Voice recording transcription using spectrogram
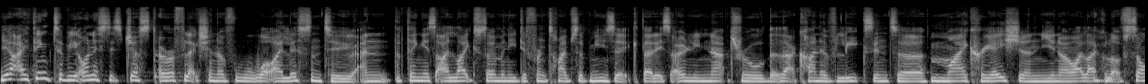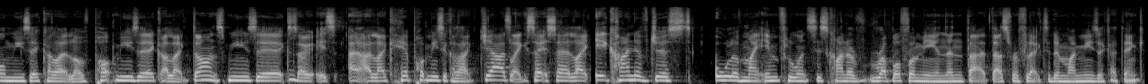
Yeah, I think to be honest, it's just a reflection of what I listen to. And the thing is, I like so many different types of music that it's only natural that that kind of leaks into my creation. You know, I like a lot of soul music, I like a lot of pop music, I like dance music. So it's, I, I like hip hop music, I like jazz. Like, so, so like it kind of just, all of my influences kind of rub off on me. And then that that's reflected in my music, I think.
